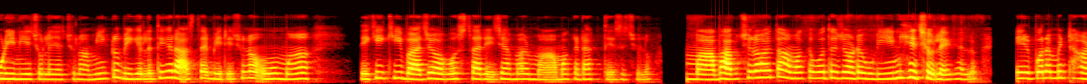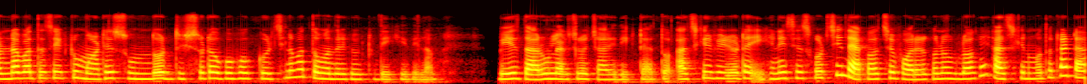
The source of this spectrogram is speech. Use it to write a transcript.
উড়িয়ে নিয়ে চলে যাচ্ছিল। আমি একটু বিকেলের দিকে রাস্তায় বেরিয়েছিলাম ও মা, দেখি কি বাজে অবস্থা এই যে আমার মা আমাকে ডাকতে এসেছিল। মা ভাবছিল হয়তো আমাকে বোধহয় ঝড়ে উড়িয়ে নিয়ে চলে গেল। এরপর আমি ঠান্ডা বাতাসে একটু মাঠের সুন্দর দৃশ্যটা উপভোগ করছিলাম আর তোমাদেরকে একটু দেখিয়ে দিলাম। বেশ দারুণ লাগছিল চারিদিকটা। তো আজকের ভিডিওটা এখানেই শেষ করছি। দেখা হচ্ছে পরের কোনো ব্লগে আজকের মতো টাটা।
